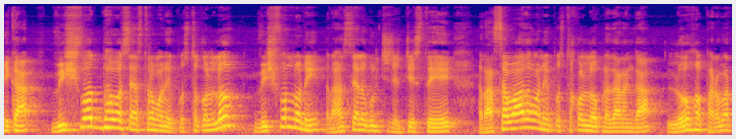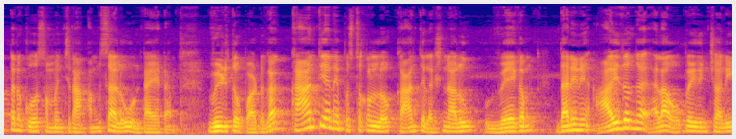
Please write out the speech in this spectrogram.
ఇక విశ్వోద్భవ శాస్త్రం అనే పుస్తకంలో విశ్వంలోని రహస్యాల గురించి చర్చిస్తే రసవాదం అనే పుస్తకంలో ప్రధానంగా లోహ పరివర్తనకు సంబంధించిన అంశాలు ఉంటాయట. వీటితో పాటుగా కాంతి అనే పుస్తకంలో కాంతి లక్షణాలు వేగం దానిని ఆయుధంగా ఎలా ఉపయోగించాలి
